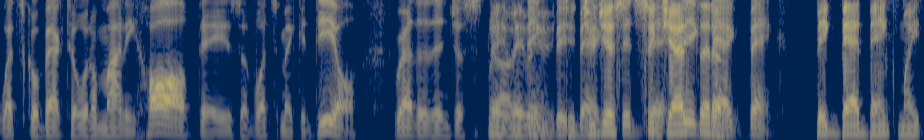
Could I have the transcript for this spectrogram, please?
let's go back to a little Monty Hall days of let's make a deal rather than just Wait, uh, wait, being wait. big Did bag, you just big suggest big that a- bank. Big bad bank might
